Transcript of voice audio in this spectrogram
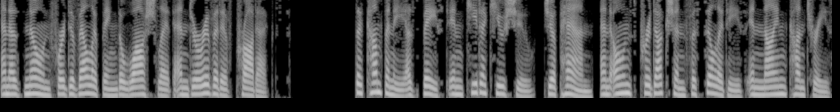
and is known for developing the washlet and derivative products. The company is based in Kitakyushu, Japan, and owns production facilities in nine countries.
